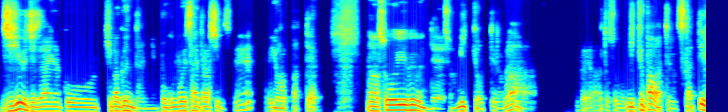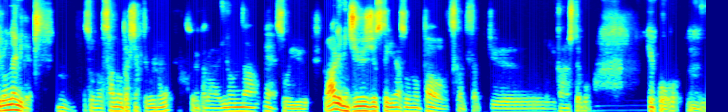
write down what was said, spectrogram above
自由自在なこう、騎馬軍団にボコボコにされたらしいんですね、ヨーロッパって。だからそういう部分で、その密教っていうのが、あとその密教パワーっていうのを使っていろんな意味で、うん、その左脳だけじゃなくて右脳、それからいろんなね、そういう、まあ、ある意味柔術的なそのパワーを使ってたっていうのに関しても、結構、うん、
